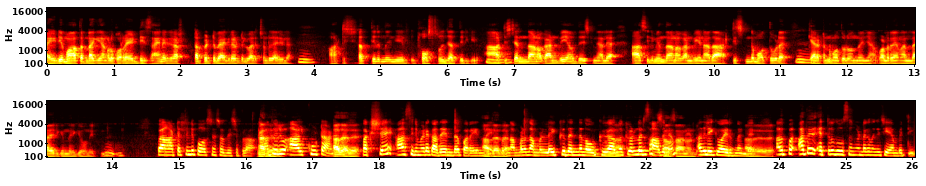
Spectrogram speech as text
ഐഡിയ മാത്രം ഉണ്ടാക്കി ഞങ്ങൾ കുറേ ഡിസൈനൊക്കെ കഷ്ടപ്പെട്ട് ബാക്ക്ഗ്രൗണ്ടിൽ വരച്ചോണ്ട് കാര്യമില്ല. ആർട്ടിസ്റ്റ് ചത്തിരുന്ന് കഴിഞ്ഞാൽ പോസ്റ്ററും ചത്തിരിക്കും. ആർട്ടിസ്റ്റ് എന്താണോ കൺവേ ചെയ്യാൻ ഉദ്ദേശിക്കുന്നത്. അല്ലെ ആ സിനിമ എന്താണോ കൺവേ ചെയ്യണത്. അത് ആർട്ടിസ്റ്റിന്റെ മുഖത്തൂടെ ക്യാരക്ടറിന്റെ മുഖത്തൂടെ വന്നു കഴിഞ്ഞാൽ വളരെ നല്ലതായിരിക്കും എന്ന് എനിക്ക് തോന്നിയിട്ടുണ്ട്. ഇപ്പൊ ആട്ടത്തിന്റെ പോസ്റ്റിനെ ശ്രദ്ധിച്ചപ്പോഴാണ് അതെ. അതൊരു ആൾക്കൂട്ടാണ്. പക്ഷെ ആ സിനിമയുടെ കഥ എന്താ പറയുന്നത്. നമ്മൾ നമ്മളിലേക്ക് തന്നെ നോക്കുക എന്നൊക്കെ ഉള്ള ഒരു സാധനം അതിലേക്ക് വരുന്നുണ്ട്. അതെ അതെ. അതിപ്പോ അത് എത്ര ദിവസം കൊണ്ടൊക്കെ നിങ്ങൾക്ക് ചെയ്യാൻ പറ്റി?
